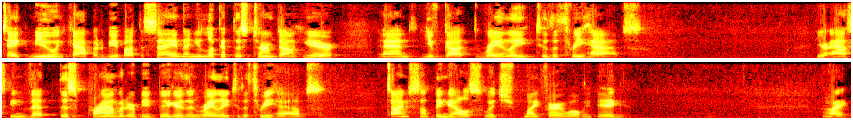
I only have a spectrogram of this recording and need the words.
take mu and kappa to be about the same, then you look at this term down here, and you've got Rayleigh to the three halves. You're asking that this parameter be bigger than Rayleigh to the three halves, times something else, which might very well be big. All right?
